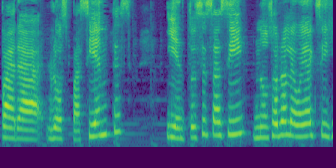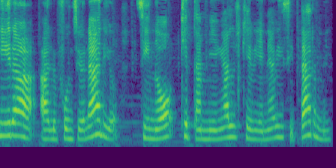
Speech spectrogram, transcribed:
para los pacientes y entonces así no solo le voy a exigir al funcionario, sino que también al que viene a visitarme.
